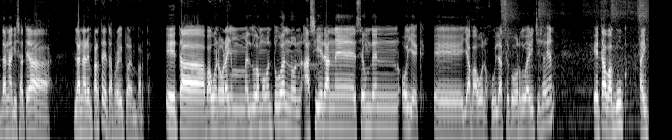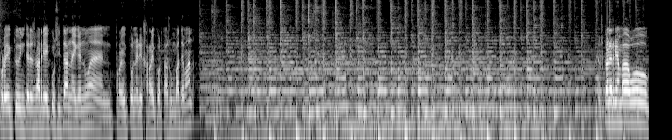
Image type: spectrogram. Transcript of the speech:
danak izatea lanaren parte eta proiektuaren parte. Eta, ba, bueno, orain meldu da momentuan, non hasieran e, zeunden hoiek, e, ja, ba, bueno, jubilatzeko ordua iritsi zaien, eta ba, guk hain proiektu interesgarria ikusita nahi genuen proiektu oneri jarraikortasun bat eman. Euskal Herrian badago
